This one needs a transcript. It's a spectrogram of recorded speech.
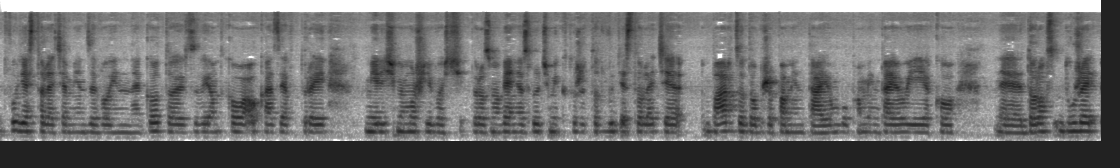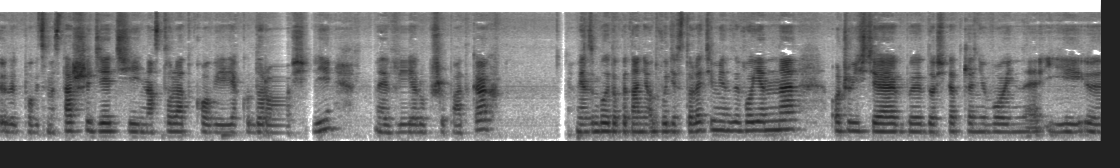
dwudziestolecia międzywojennego. To jest wyjątkowa okazja, w której mieliśmy możliwość rozmawiania z ludźmi, którzy to dwudziestolecie bardzo dobrze pamiętają, bo pamiętają je jako duże, powiedzmy starsze dzieci, nastolatkowie, jako dorośli. w wielu przypadkach. Więc były to pytania o dwudziestolecie międzywojenne, oczywiście jakby doświadczenie wojny i y,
